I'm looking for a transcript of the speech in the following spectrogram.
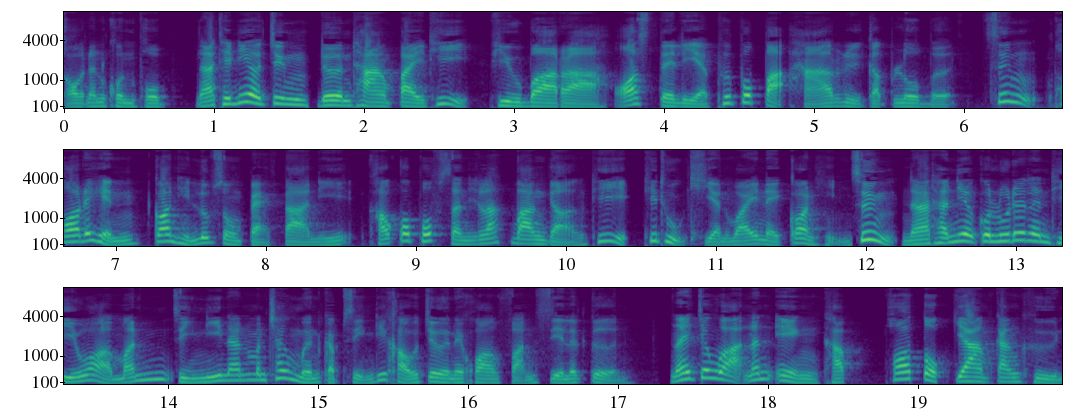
ขานั้นค้นพบ นาธาเนียลจึงเดินทางไปที่พิลบาราออสเตรเลียเพื่อพบปะหารือกับโรเบิร์ตซึ่งพอได้เห็นก้อนหินรูปทรงแปลกตานี้ เขาก็พบสัญลักษณ์บางอย่างที่ที่ถูกเขียนไว้ในก้อนหิน ซึ่งนาธาเนียลก็รู้ได้ทันทีว่ามันสิ่งนี้นั้นมันช่างเหมือนกับสิ่งที่เขาเจอในความฝันเสียเหลือเกิน ในจังหวะนั้นเองครับ พอตกยามกลางคืน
